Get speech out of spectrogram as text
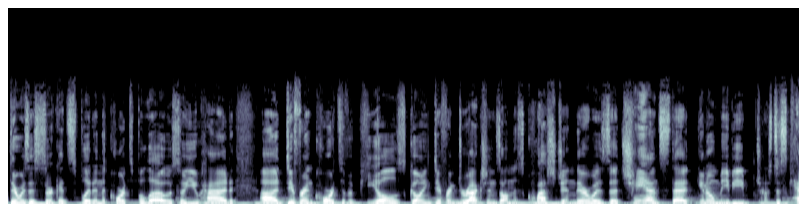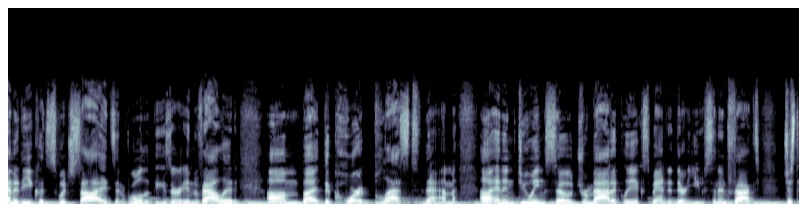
there was a circuit split in the courts below. So you had uh, different courts of appeals going different directions on this question. There was a chance that, you know, maybe Justice Kennedy could switch sides and rule that these are invalid. Um, but the court blessed them, uh, and in doing so, dramatically expanded their use. And in fact, just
